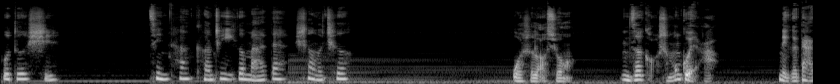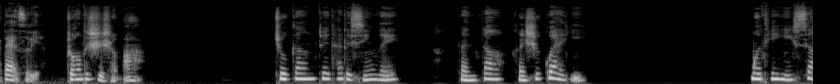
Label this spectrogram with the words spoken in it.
不多时，见他扛着一个麻袋上了车。我说老兄，你在搞什么鬼啊？那个大袋子里装的是什么？祝刚对他的行为。感到很是怪异。莫天一笑：“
